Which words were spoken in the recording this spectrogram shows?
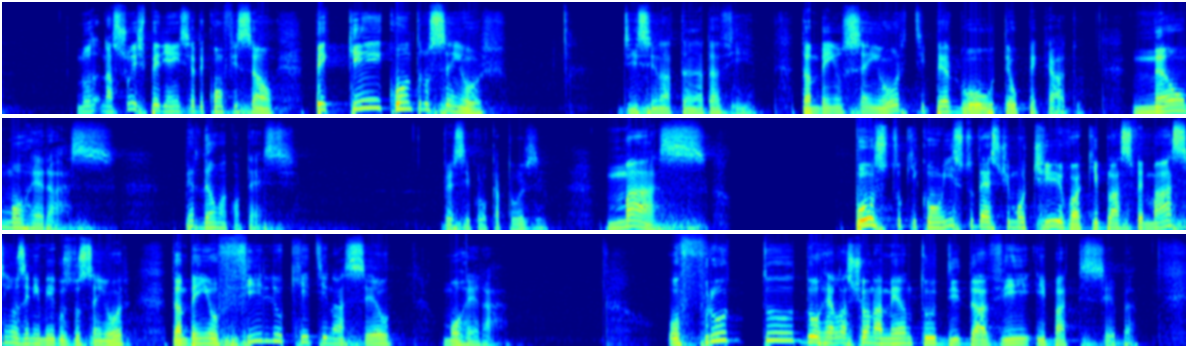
na sua experiência de confissão: Pequei contra o Senhor. Disse Natã a Davi: Também o Senhor te perdoou o teu pecado. Não morrerás. Perdão acontece. Versículo 14. Mas posto que com isto deste motivo a que blasfemassem os inimigos do Senhor, também o filho que te nasceu morrerá. O fruto do relacionamento de Davi e Batseba.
